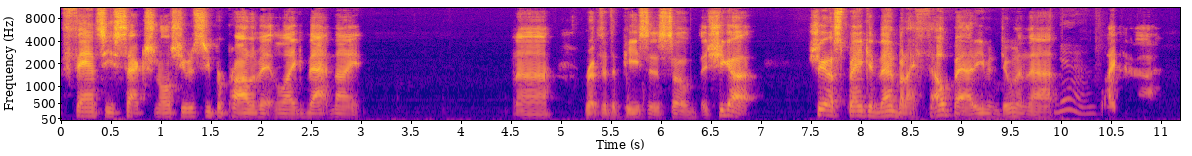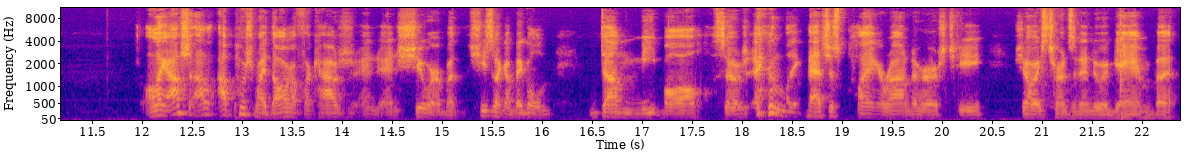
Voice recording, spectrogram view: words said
fancy sectional. She was super proud of it, and like that night, uh, ripped it to pieces. So she got she got a spanking then, but I felt bad even doing that. Yeah. Like I'll, I'll I'll push my dog off the couch and and shoo her, but she's like a big old dumb meatball. So like that's just playing around to her. She she always turns it into a game, but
